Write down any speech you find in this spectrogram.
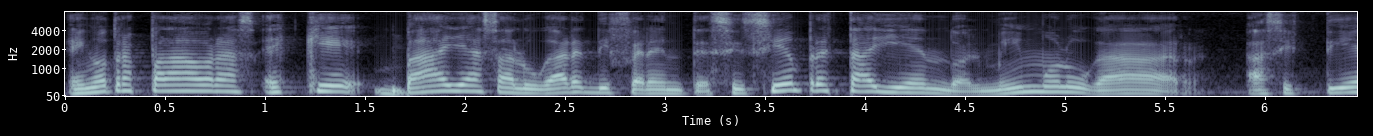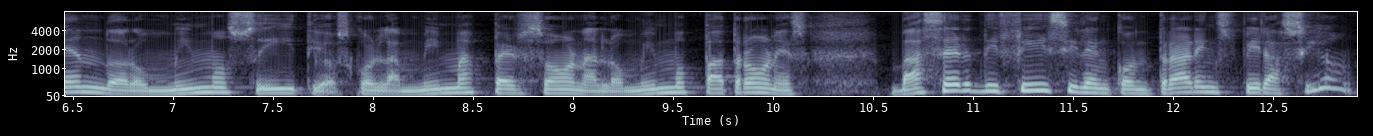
En otras palabras, es que vayas a lugares diferentes. Si siempre estás yendo al mismo lugar, asistiendo a los mismos sitios, con las mismas personas, los mismos patrones, va a ser difícil encontrar inspiración.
